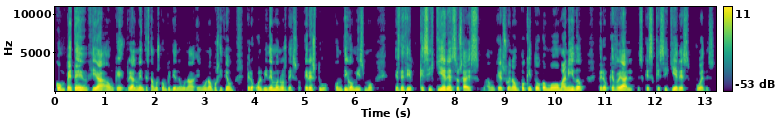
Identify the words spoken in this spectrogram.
competencia, aunque realmente estamos compitiendo en una, en una oposición, pero olvidémonos de eso, eres tú, contigo mismo. Es decir, que si quieres, o sea, es, aunque suena un poquito como manido, pero que es real, es que, es que si quieres, puedes.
